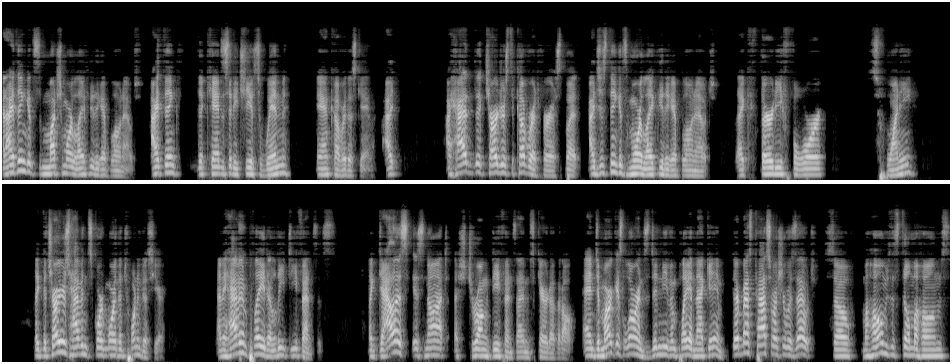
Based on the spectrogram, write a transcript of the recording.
and I think it's much more likely to get blown out. I think the Kansas City Chiefs win and cover this game. I, I had the Chargers to cover at first, but I just think it's more likely to get blown out like 34 20. Like the Chargers haven't scored more than 20 this year. And they haven't played elite defenses. Like Dallas is not a strong defense I'm scared of at all. And Demarcus Lawrence didn't even play in that game. Their best pass rusher was out. So Mahomes is still Mahomes.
